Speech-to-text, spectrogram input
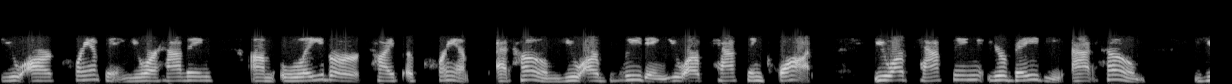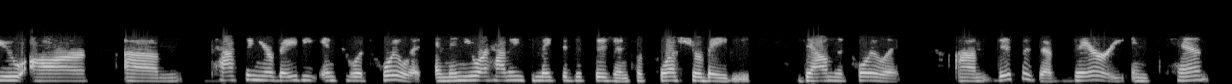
You are cramping. You are having um, labor type of cramps at home. You are bleeding. You are passing clots. You are passing your baby at home. You are um, passing your baby into a toilet, and then you are having to make the decision to flush your baby down the toilet. Um, this is a very intense,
